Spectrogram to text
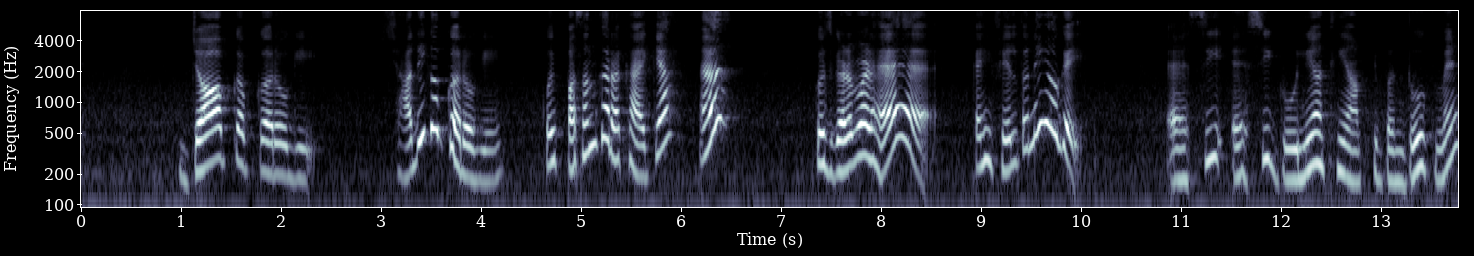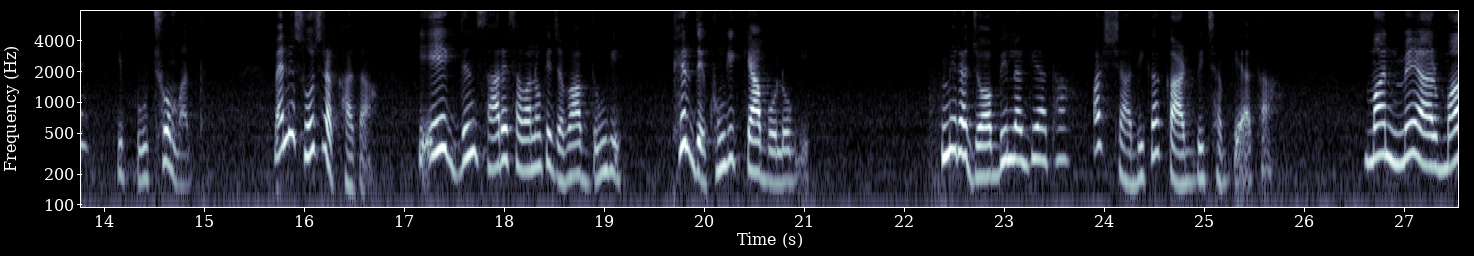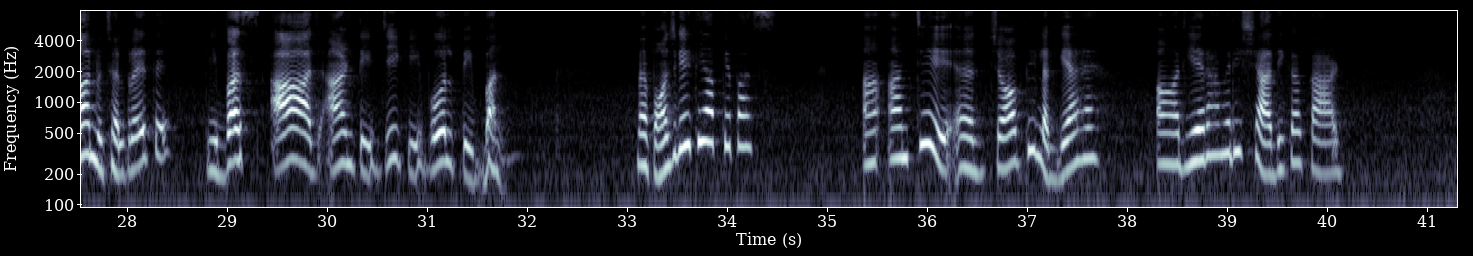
जॉब कब करोगी? शादी कब करोगी? कोई पसंद कर रखा है क्या? है? कुछ गड़बड़ है? कहीं फेल तो नहीं हो गई? ऐसी ऐसी गोलियाँ थी आपकी बंदूक में कि पूछो मत। मैंने सोच रखा था कि एक दिन सारे सवालों के जवाब दूँगी, फिर देखूँगी क्या बोलोगी। मेरा जॉब भी लग गया था और शादी का कार्ड भी छप गया था। मन में अरमान उछल रहे थे कि बस आज आंटी जी की बोलती बंद। मैं पहुँच गई थी आपके पास। आ, आंटी जॉब भी लग गया है और ये रहा मेरी शादी का कार्ड।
